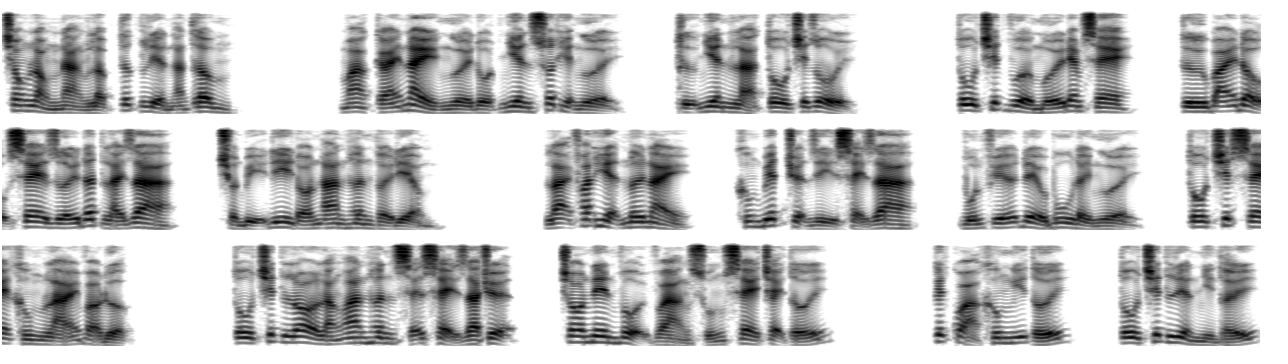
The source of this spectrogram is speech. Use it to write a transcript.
trong lòng nàng lập tức liền an tâm. Mà cái này người đột nhiên xuất hiện người, tự nhiên là tô chết rồi. Tô chết vừa mới đem xe, từ bãi đậu xe dưới đất lái ra, chuẩn bị đi đón an hân thời điểm. Lại phát hiện nơi này, không biết chuyện gì xảy ra, bốn phía đều bu đầy người tô chết xe không lái vào được. Tô chết lo lắng an hân sẽ xảy ra chuyện, cho nên vội vàng xuống xe chạy tới. Kết quả không nghĩ tới, tô chết liền nhìn thấy,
